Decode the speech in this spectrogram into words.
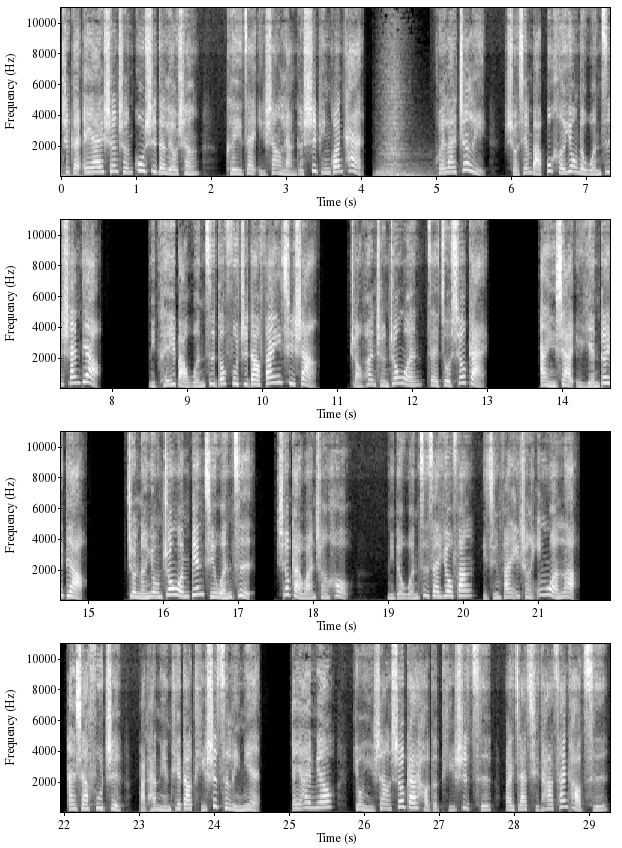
这个 AI 生成故事的流程，可以在以上两个视频观看。回来这里，首先把不合用的文字删掉。你可以把文字都复制到翻译器上。转换成中文，再做修改，按一下语言对调，就能用中文编辑文字。修改完成后，你的文字在右方已经翻译成英文了。按下复制，把它粘贴到提示词里面。AI 喵用以上修改好的提示词，外加其他参考词，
